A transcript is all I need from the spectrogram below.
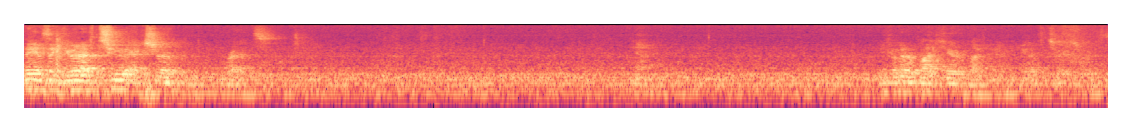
The thing is, like, you would have two extra reds. Yeah. You go to black here black there, you have two extra reds.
